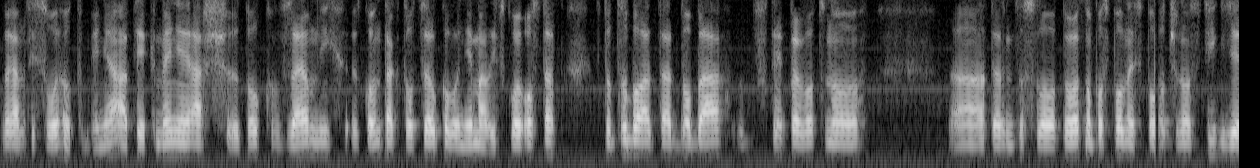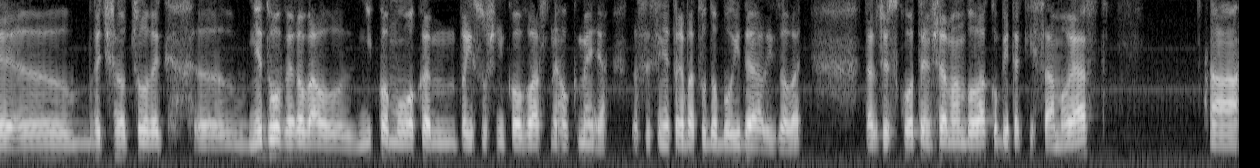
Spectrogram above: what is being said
v rámci svojho kmeňa a tie kmene až toľko vzájomných kontaktov celkovo nemali. Skôr ostat, toto bola tá doba v tej prvotno a teraz to slovo, prvotno pospolnej spoločnosti, kde e, väčšinou človek e, nedôveroval nikomu okrem príslušníkov vlastného kmeňa. Zase si netreba tú dobu idealizovať. Takže skôr ten šaman bol akoby taký samorast a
